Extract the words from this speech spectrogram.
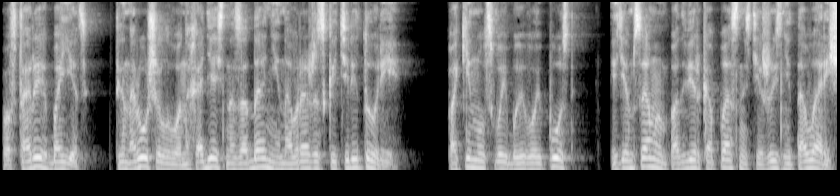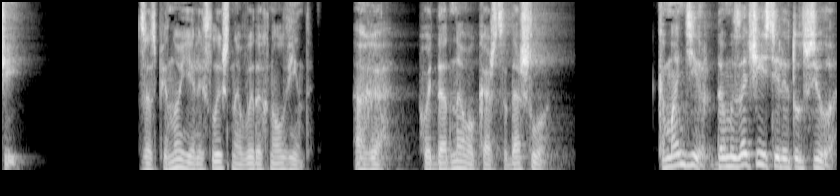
Во-вторых, боец, ты нарушил его, находясь на задании на вражеской территории. Покинул свой боевой пост и тем самым подверг опасности жизни товарищей». За спиной еле слышно выдохнул винт. «Ага, хоть до одного, кажется, дошло». «Командир, да мы зачистили тут все.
